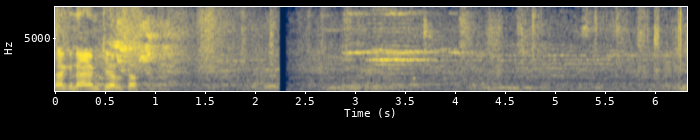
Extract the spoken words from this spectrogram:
నాకు న్యాయం చేయాలి సార్. ये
